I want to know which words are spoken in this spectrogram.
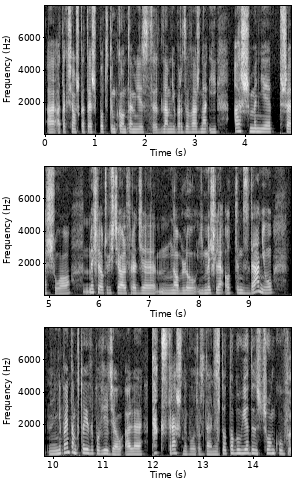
a, a ta książka też pod tym kątem jest dla mnie bardzo ważna i aż mnie przeszło. Myślę oczywiście o Alfredzie Noblu i myślę o tym zdaniu, nie pamiętam, kto je wypowiedział, ale tak straszne było to zdanie. To, to był jeden z członków y,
